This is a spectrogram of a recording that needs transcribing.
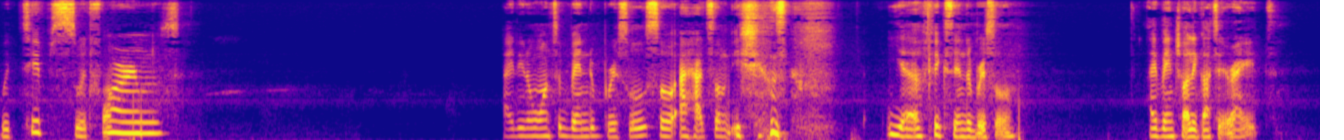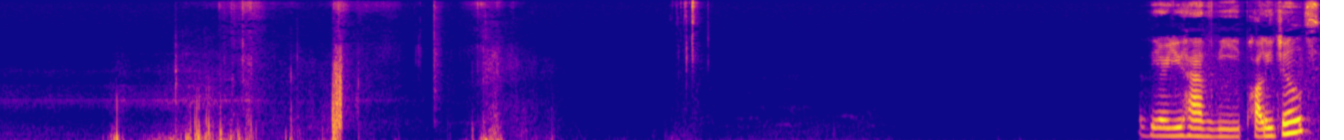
with tips with forms I didn't want to bend the bristles, so I had some issues. yeah, fixing the bristle. I eventually got it right. There you have the polygels.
